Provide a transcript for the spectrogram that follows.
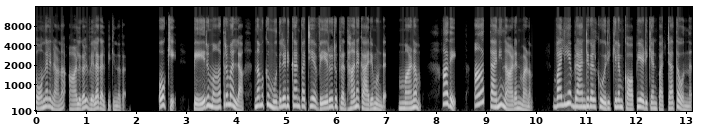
തോന്നലിനാണ് ആളുകൾ വില കൽപ്പിക്കുന്നത്. ഓക്കെ പേര് മാത്രമല്ല നമുക്ക് മുതലെടുക്കാൻ പറ്റിയ വേറൊരു പ്രധാന കാര്യമുണ്ട്. മണം. അതെ ആ തനി നാടൻ മണം. വലിയ ബ്രാൻഡുകൾക്ക് ഒരിക്കലും കോപ്പിയടിക്കാൻ പറ്റാത്ത ഒന്ന്.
